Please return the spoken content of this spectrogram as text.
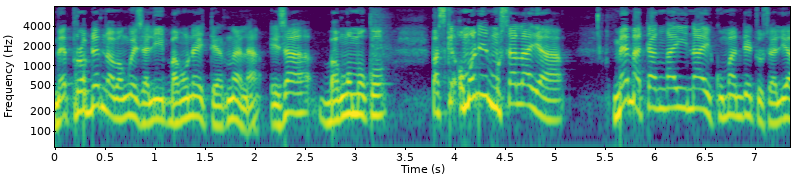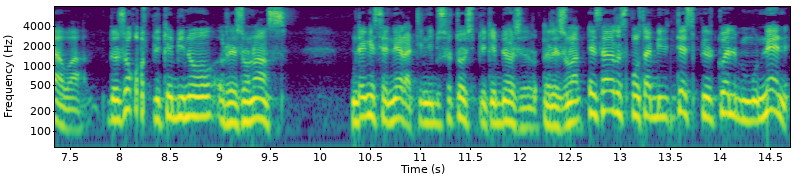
Mais problème na bango ezali bango na éternel ha? eza bango moko. Parce que omoni mosala ya même ata ngai na ekuma nde tozali awa tozo koexplike bino résonance. Ndenge seigneur atindi biso toexplike bino résonance. Eza responsabilité spirituelle monene.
